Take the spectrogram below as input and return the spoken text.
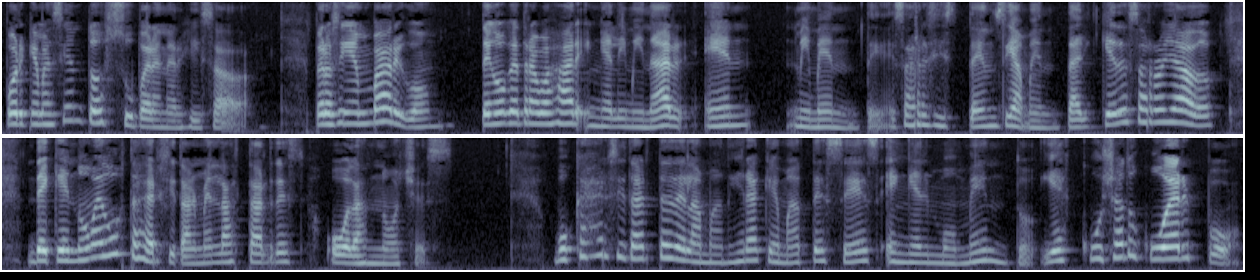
porque me siento súper energizada. Pero sin embargo, tengo que trabajar en eliminar en mi mente esa resistencia mental que he desarrollado de que no me gusta ejercitarme en las tardes o las noches. Busca ejercitarte de la manera que más desees en el momento y escucha tu cuerpo.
